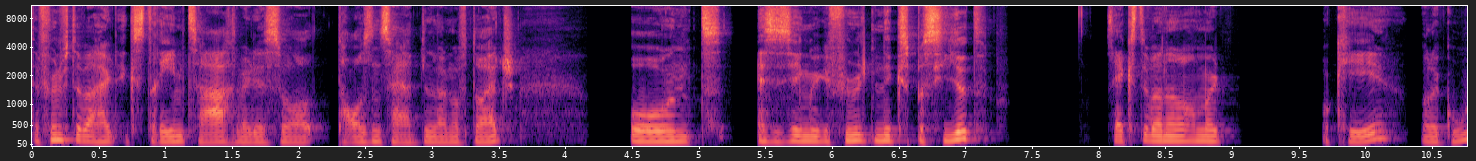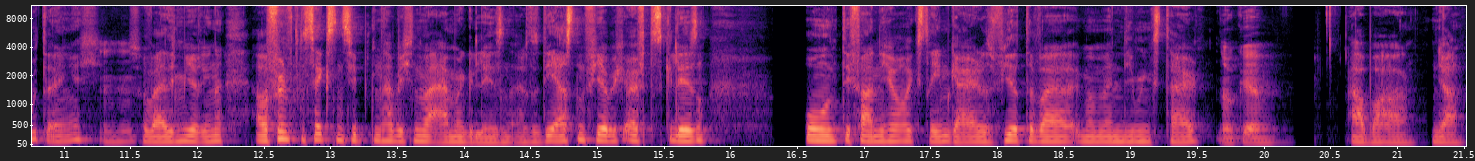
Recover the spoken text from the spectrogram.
der fünfte war halt extrem zart, weil der ist so 1000 Seiten lang auf Deutsch. Und es ist irgendwie gefühlt nichts passiert. Sechste war dann noch mal okay oder gut eigentlich, Mhm. soweit ich mich erinnere. Aber fünften, sechsten, siebten habe ich nur einmal gelesen. Also die ersten vier habe ich öfters gelesen und die fand ich auch extrem geil. Das vierte war immer mein Lieblingsteil. Okay. Aber ja,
